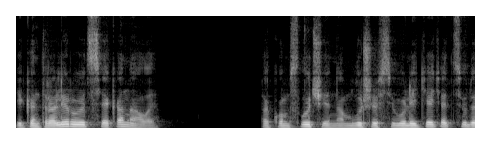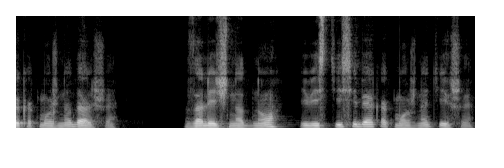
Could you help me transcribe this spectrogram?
и контролирует все каналы? В таком случае нам лучше всего лететь отсюда как можно дальше» залечь на дно и вести себя как можно тише.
